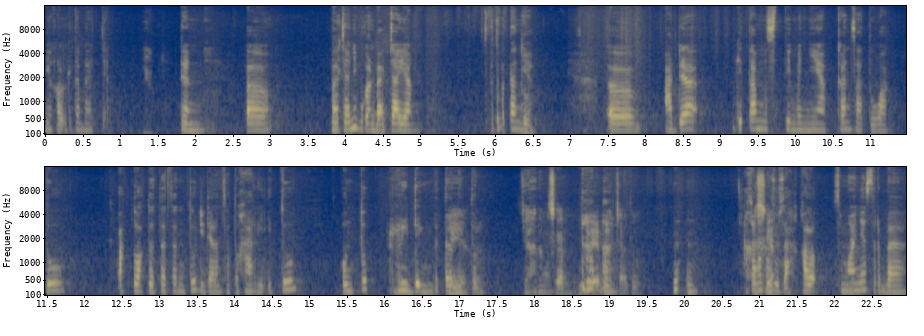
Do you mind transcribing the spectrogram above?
ya kalau kita baca. Ya. Dan eh, bacanya bukan baca yang cepet-cepetan ya. Eh, ada kita mesti menyiapkan satu waktu waktu-waktu tertentu di dalam satu hari itu untuk reading betul-betul. Jarang sekarang budaya baca tuh. Akan-akan susah. Kalau semuanya serba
